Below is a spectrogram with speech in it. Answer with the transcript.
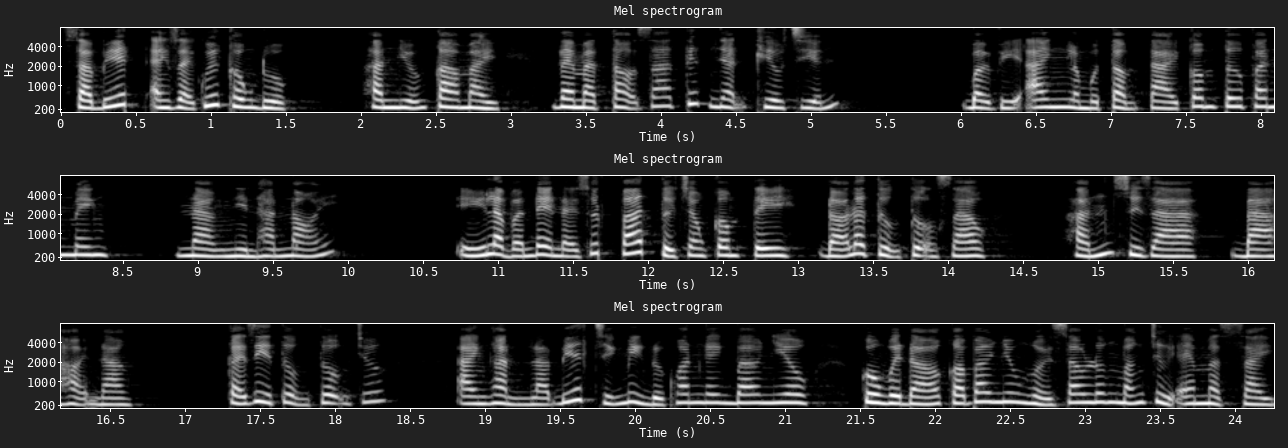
Sao biết anh giải quyết không được? Hắn nhướng cao mày, vẻ mặt tỏ ra tiếp nhận khiêu chiến. Bởi vì anh là một tổng tài công tư văn minh. Nàng nhìn hắn nói. Ý là vấn đề này xuất phát từ trong công ty, đó là tưởng tượng sao? Hắn suy ra, bà hỏi nàng. Cái gì tưởng tượng chứ? Anh hẳn là biết chính mình được hoan nghênh bao nhiêu, cùng với đó có bao nhiêu người sau lưng mắng chửi em mặt dày,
